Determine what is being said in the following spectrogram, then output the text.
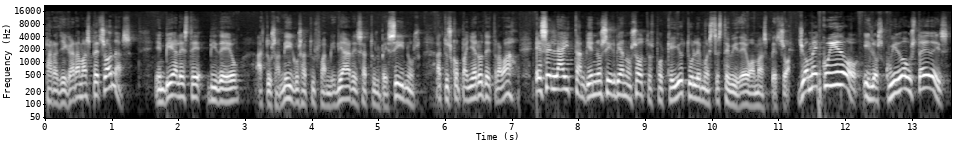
para llegar a más personas. Envíale este video a tus amigos, a tus familiares, a tus vecinos, a tus compañeros de trabajo. Ese like también nos sirve a nosotros porque YouTube le muestra este video a más personas. Yo me cuido y los cuido a ustedes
